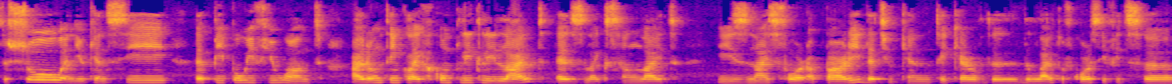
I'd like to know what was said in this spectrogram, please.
the show and you can see people if you want. I don't think like completely light as like sunlight is nice for a party that you can take care of the, the light of course if it's uh,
